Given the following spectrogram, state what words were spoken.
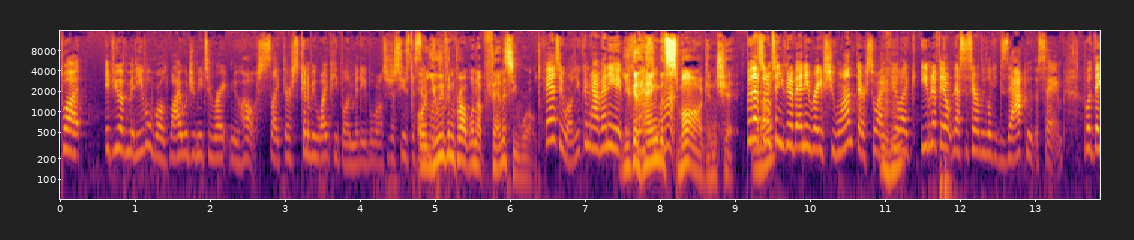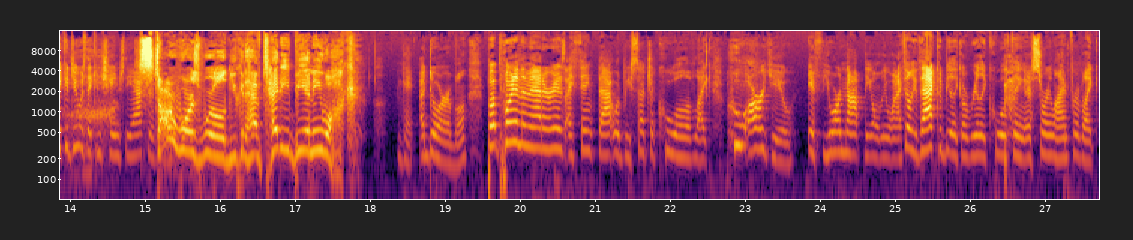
but if you have medieval world, why would you need to write new hosts? Like, there's going to be white people in medieval world, so just use the same. Or you even brought one up, Fantasy World. fantasy world. You can have any. You race hang you with want. smog and shit. But that's you what I'm? Mm-hmm. saying. You can have any race you want there. So I feel like even if they don't necessarily look exactly the same, what they could do is they can change the actors. Star Wars World. You could have Teddy be an Ewok. Okay, adorable. But point of the matter is, I think that would be such a cool of like, who are you if you're not the only one? I feel like that could be like a really cool thing, a storyline for like,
